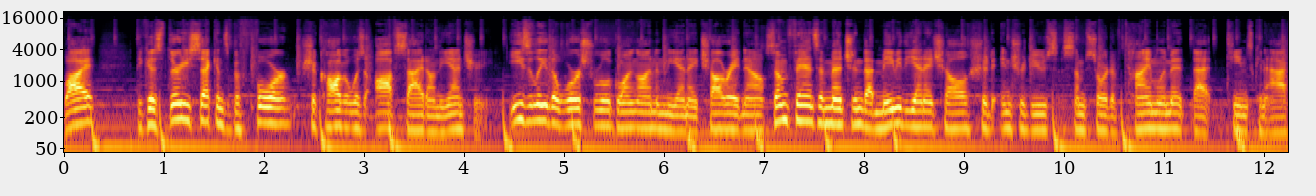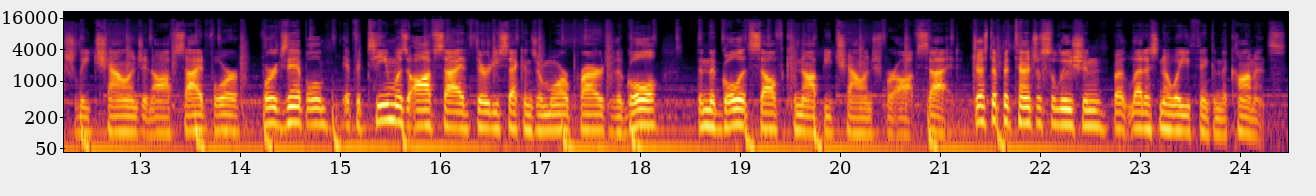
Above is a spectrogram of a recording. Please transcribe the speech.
Why? Because 30 seconds before, Chicago was offside on the entry. Easily the worst rule going on in the NHL right now. Some fans have mentioned that maybe the NHL should introduce some sort of time limit that teams can actually challenge an offside for. For example, if a team was offside 30 seconds or more prior to the goal, then the goal itself cannot be challenged for offside. Just a potential solution, but let us know what you think in the comments.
